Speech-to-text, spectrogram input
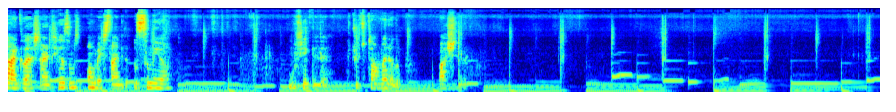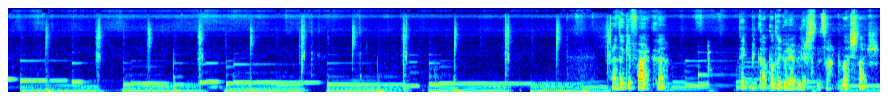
Isındı arkadaşlar. Cihazımız 15 saniyede ısınıyor. Bu şekilde küçük tutamlar alıp başlıyorum. Aradaki farkı tek bir katta da görebilirsiniz arkadaşlar.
